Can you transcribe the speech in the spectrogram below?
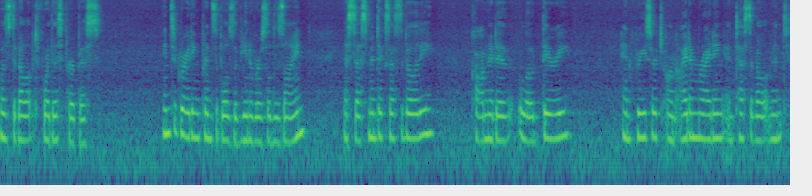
was developed for this purpose. Integrating principles of universal design, assessment accessibility, cognitive load theory, and research on item writing and test development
